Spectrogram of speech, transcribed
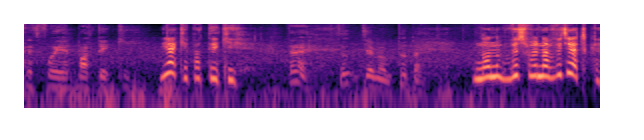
Te twoje patyki. Jakie patyki? Te, tu, gdzie mam? Tutaj. No, no wyszły na wycieczkę.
